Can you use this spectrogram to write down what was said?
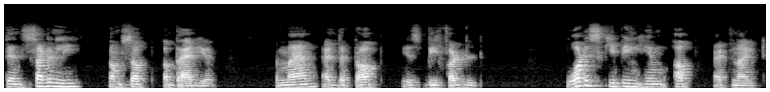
Then suddenly comes up a barrier. The man at the top is befuddled. What is keeping him up at night?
